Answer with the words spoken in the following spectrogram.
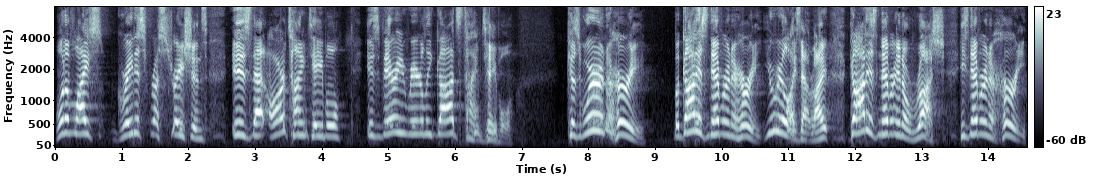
One of life's greatest frustrations is that our timetable is very rarely God's timetable because we're in a hurry. But God is never in a hurry. You realize that, right? God is never in a rush. He's never in a hurry.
